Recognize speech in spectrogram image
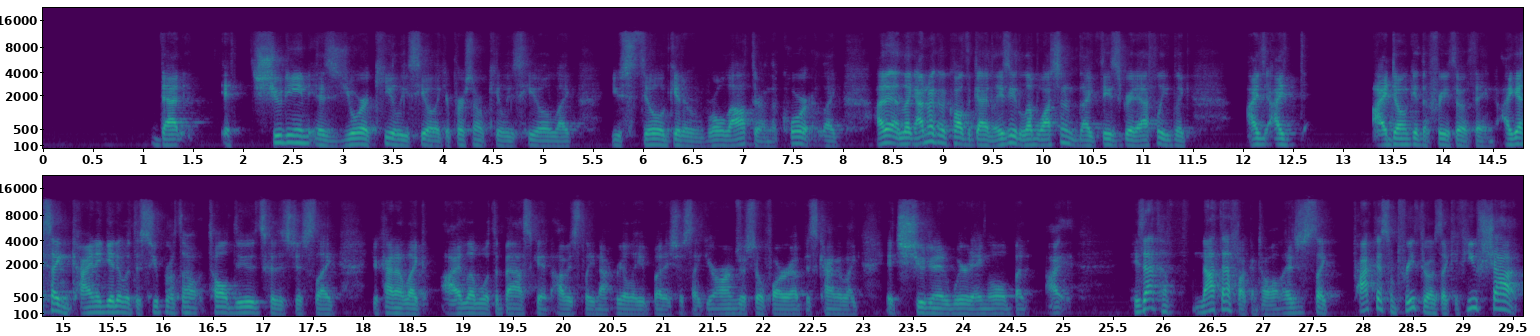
that if shooting is your Achilles heel, like your personal Achilles heel, like you still get to roll out there on the court. Like I like I'm not gonna call the guy lazy. Love watching him. Like these great athlete. Like I I I don't get the free throw thing. I guess I can kind of get it with the super tall, tall dudes because it's just like you're kind of like eye level with the basket. Obviously, not really, but it's just like your arms are so far up. It's kind of like it's shooting at a weird angle. But I, he's not not that fucking tall. I just like practice some free throws. Like if you shot,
